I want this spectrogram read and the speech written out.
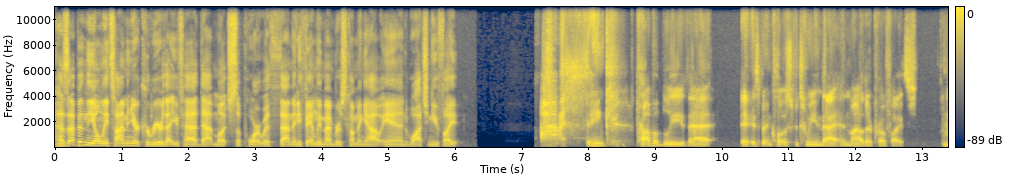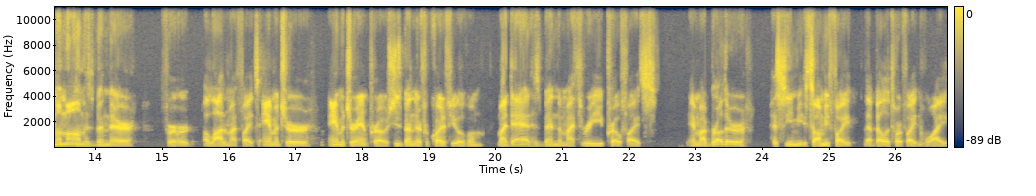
Has that been the only time in your career that you've had that much support with that many family members coming out and watching you fight? I think probably that it's been close between that and my other pro fights. My mom has been there for a lot of my fights, amateur, amateur and pro. She's been there for quite a few of them. My dad has been to my three pro fights, and my brother has seen me saw me fight that Bellator fight in Hawaii.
